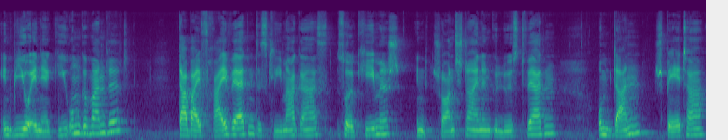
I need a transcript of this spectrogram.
in Bioenergie umgewandelt. Dabei frei werdendes Klimagas soll chemisch in Schornsteinen gelöst werden um dann später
